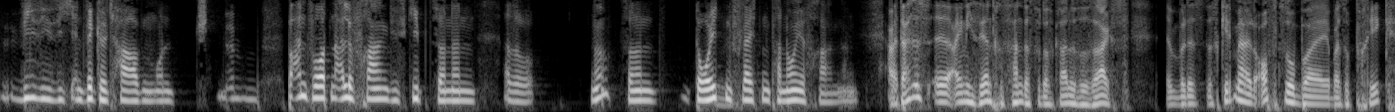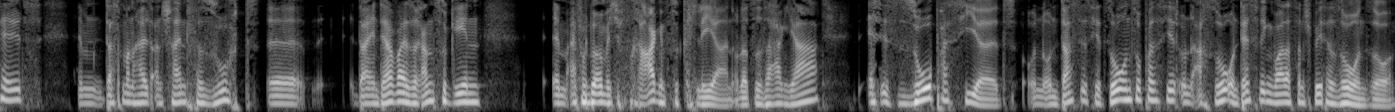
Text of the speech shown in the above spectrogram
wie sie sich entwickelt haben und äh, beantworten alle Fragen, die es gibt, sondern, also, ne, sondern deuten vielleicht ein paar neue Fragen an. Aber das ist äh, eigentlich sehr interessant, dass du das gerade so sagst, äh, weil das, das geht mir halt oft so bei, bei so Präquels, ähm, dass man halt anscheinend versucht, äh, da in der Weise ranzugehen, ähm, einfach nur irgendwelche Fragen zu klären oder zu sagen, ja, es ist so passiert und, und das ist jetzt so und so passiert und ach so und deswegen war das dann später so und so.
